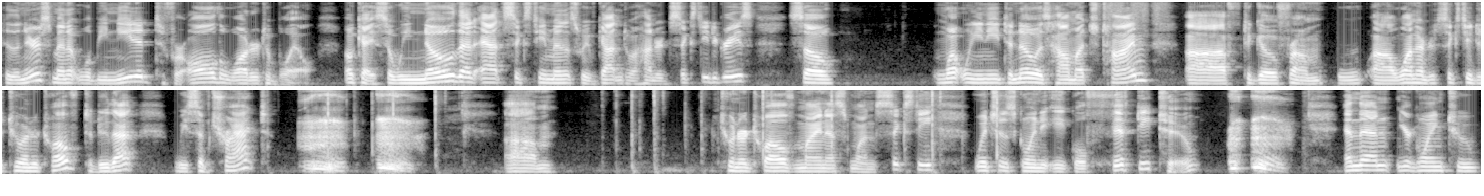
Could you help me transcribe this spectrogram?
to the nearest minute will be needed to, for all the water to boil? Okay, so we know that at 16 minutes we've gotten to 160 degrees. So what we need to know is how much time uh, to go from uh, 160 to 212. To do that, we subtract um, 212 minus 160, which is going to equal 52. and then you're going to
